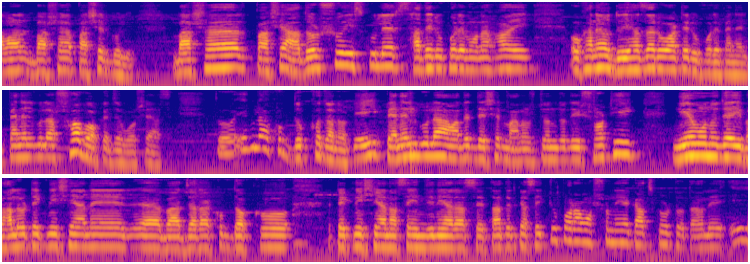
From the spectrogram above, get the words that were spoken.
আমার বাসা পাশের গলি। বাসার পাশে আদর্শ স্কুলের ছাদের উপরে মনে হয় ওখানেও দুই হাজার ওয়াটের উপরে প্যানেল। প্যানেলগুলো সব অকেজে বসে আছে। তো এগুলা খুব দুঃখজনক। এই প্যানেলগুলা আমাদের দেশের মানুষজন যদি সঠিক নিয়ম অনুযায়ী ভালো টেকনিশিয়ানের বা যারা খুব দক্ষ টেকনিশিয়ান আছে ইঞ্জিনিয়ার আছে, তাদের কাছে একটু পরামর্শ নিয়ে কাজ করতো, তাহলে এই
